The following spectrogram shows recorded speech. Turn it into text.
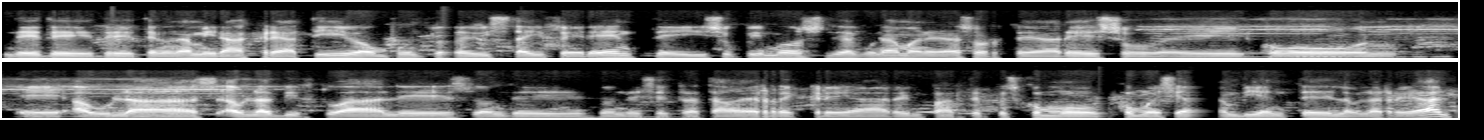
de, de, de, tener una mirada creativa, un punto de vista diferente y supimos de alguna manera sortear eso eh, con eh, aulas, aulas virtuales donde, donde se trataba de recrear en parte pues como, como ese ambiente del aula real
